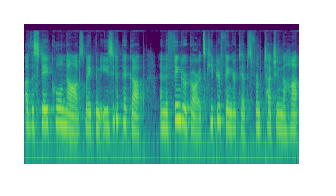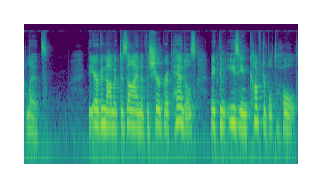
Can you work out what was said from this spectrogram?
of the Stay Cool knobs make them easy to pick up, and the finger guards keep your fingertips from touching the hot lids. The ergonomic design of the SureGrip handles make them easy and comfortable to hold.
